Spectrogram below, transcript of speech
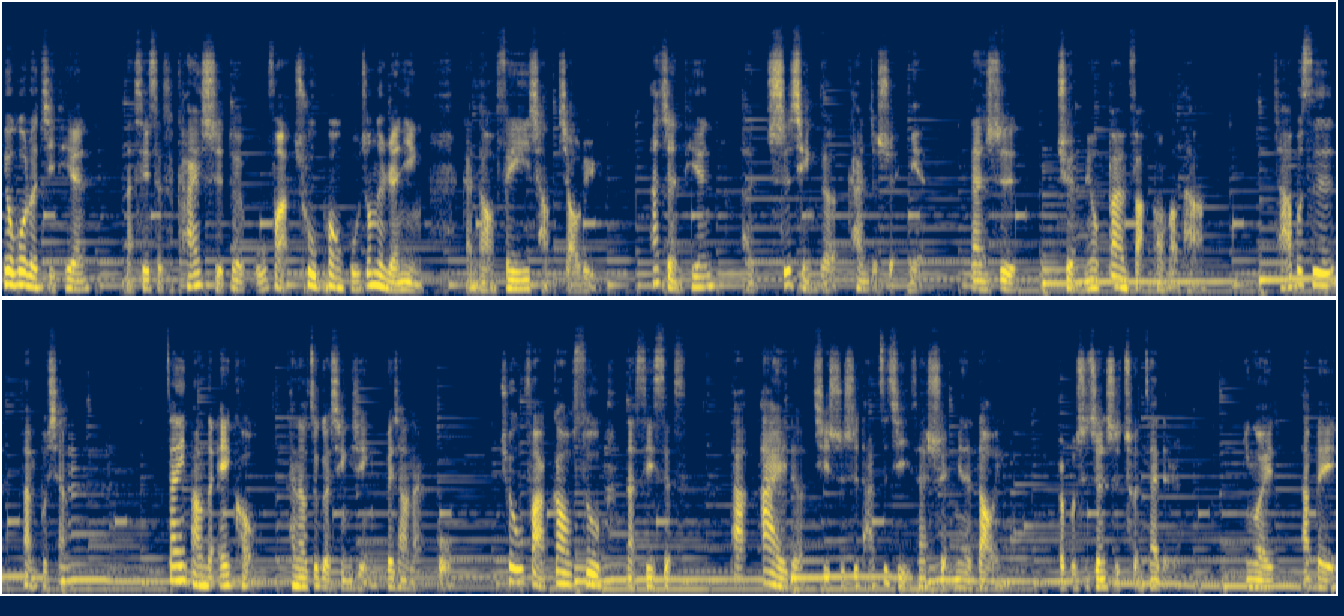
又过了几天，Narcissus 开始对无法触碰湖中的人影感到非常焦虑。他整天很痴情的看着水面，但是却没有办法碰到他。茶不思饭不想，在一旁的 Echo 看到这个情形非常难过，却无法告诉 Narcissus，他爱的其实是他自己在水面的倒影。而不是真实存在的人，因为他被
